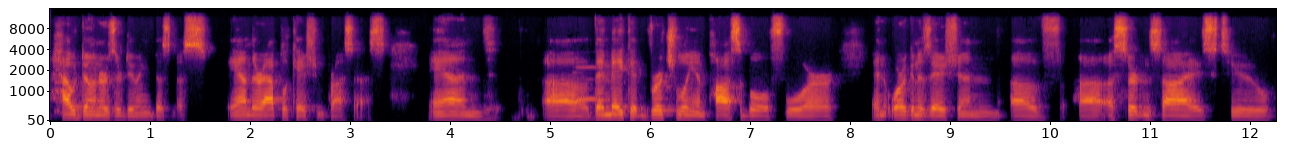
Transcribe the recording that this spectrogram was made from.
how donors are doing business and their application process and uh, they make it virtually impossible for an organization of uh, a certain size to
